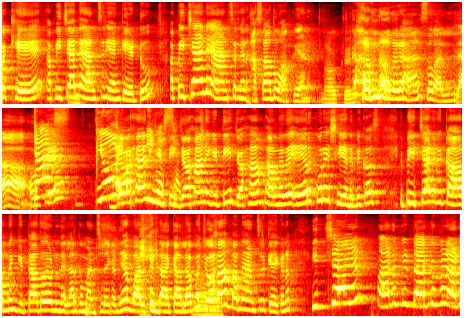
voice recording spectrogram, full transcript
ഓക്കെ അപ്പൊ ഇച്ചാന്റെ ആൻസർ ഞാൻ കേട്ടു. അപ്പൊ ഇച്ചാന്റെ ആൻസർ ഞാൻ അസാധുവാക്കുകയാണ്. ഓക്കെ കാരണം അതൊരു ആൻസർ അല്ല. ഓക്കെ You're കിട്ടി. ജോഹാന് കിട്ടി. ജോഹാൻ പറഞ്ഞത് ഏറെക്കുറെ ശരിയാണ്. ബിക്കോസ് ഇപ്പൊ ഇച്ചാൻ ഒരു കാരണം കിട്ടാത്തത് കൊണ്ട് എല്ലാവർക്കും മനസ്സിലാക്കണം ഞാൻ വഴക്കുണ്ടാക്കാറില്ല. അപ്പൊ ജോഹാൻ പറഞ്ഞ ആൻസർ കേൾക്കണം. ഇച്ചായൻ വഴക്കുണ്ടാക്കുമ്പോഴാണ്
